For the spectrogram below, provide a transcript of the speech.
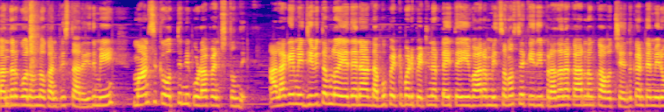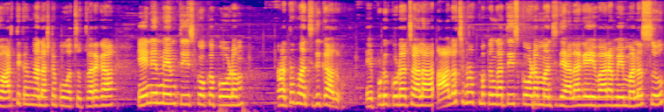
గందరగోళంలో కనిపిస్తారు. ఇది మీ మానసిక ఒత్తిడిని కూడా పెంచుతుంది. అలాగే మీ జీవితంలో ఏదైనా డబ్బు పెట్టుబడి పెట్టినట్లయితే ఈ వారం మీ సమస్యకి ఇది ప్రధాన కారణం కావచ్చు. ఎందుకంటే మీరు ఆర్థికంగా నష్టపోవచ్చు. త్వరగా ఏ నిర్ణయం తీసుకోకపోవడం అంత మంచిది కాదు. ఎప్పుడు కూడా చాలా ఆలోచనాత్మకంగా తీసుకోవడం మంచిది. అలాగే ఈ వారం మీ మనస్సు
